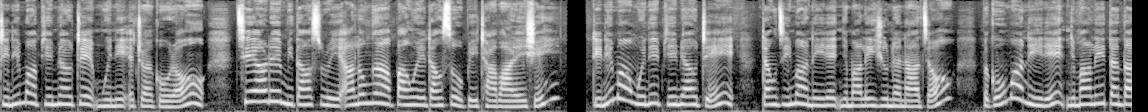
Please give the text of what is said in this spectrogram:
ဒီနေ့မှပြင်းမြောက်တဲ့မွေးနေ့အတွက်ကိုတော့ချေရတဲ့မိသားစုတွေအားလုံးကပန်ဝေတောင်းဆိုပေးထားပါတယ်ရှင် ဒီနေ့မှမွေးနေ့ပြင်းမြောက်တဲ့တောင်ကြီးမှနေတဲ့ညီမလေးယူနန္နာကျော်ပဲခူးမှနေတဲ့ညီမလေးတန်တာ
